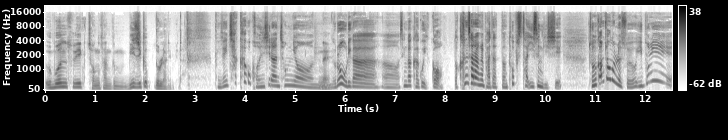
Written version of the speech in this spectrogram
음원 수익 정상금 미지급 논란입니다. 굉장히 착하고 건실한 청년으로 네. 우리가 어, 생각하고 있고 또 큰 사랑을 받았던 톱스타 이승기 씨. 저는 깜짝 놀랐어요. 이분이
